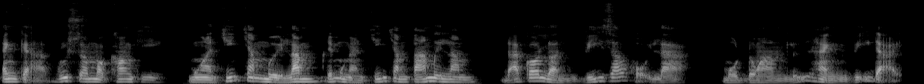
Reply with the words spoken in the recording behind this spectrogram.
Anh cả Bruce McConkie 1915 đến 1985 đã có lần ví giáo hội là một đoàn lữ hành vĩ đại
